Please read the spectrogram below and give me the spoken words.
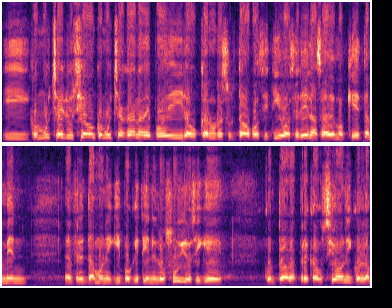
y con mucha ilusión, con muchas ganas de poder ir a buscar un resultado positivo a Serena, sabemos que también enfrentamos un equipo que tiene lo suyo, así que con todas las precauciones y con la,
